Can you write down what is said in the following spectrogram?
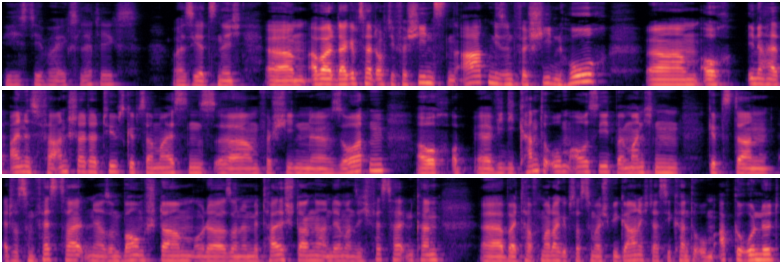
wie hieß die bei Xletics? Weiß ich jetzt nicht. Ähm, aber da gibt es halt auch die verschiedensten Arten, die sind verschieden hoch. Ähm, auch innerhalb eines Veranstaltertyps gibt es da meistens ähm, verschiedene Sorten. Auch ob, äh, wie die Kante oben aussieht. Bei manchen gibt es dann etwas zum Festhalten, ja, so ein Baumstamm oder so eine Metallstange, an der man sich festhalten kann. Äh, bei Mudder gibt es das zum Beispiel gar nicht. Da ist die Kante oben abgerundet.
